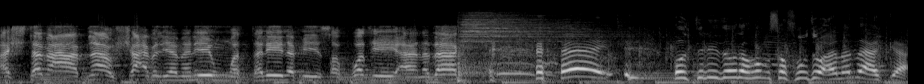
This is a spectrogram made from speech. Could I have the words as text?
اجتمع أبناء الشعب اليمني ممثلين في صفوته آنذاك. قلت لي ذولا هم صفوته أنا ذاك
